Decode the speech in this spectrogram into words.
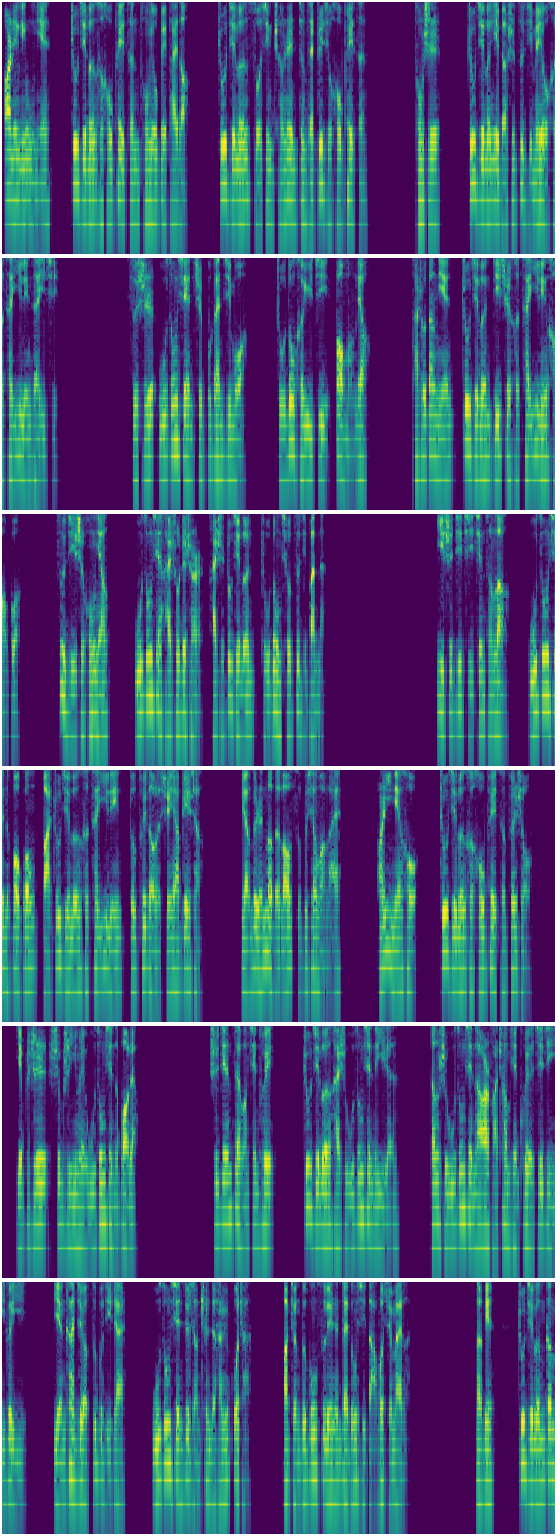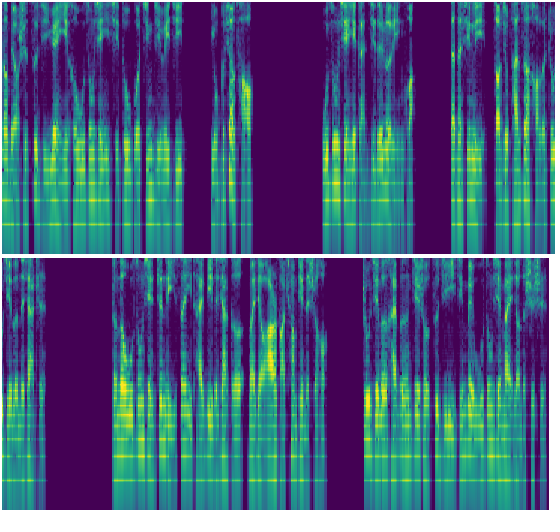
二零零五年，周杰伦和侯佩岑同游被拍到。周杰伦索性承认正在追求侯佩岑，同时周杰伦也表示自己没有和蔡依林在一起。此时吴宗宪却不甘寂寞，主动和娱记爆猛料。他说当年周杰伦的确和蔡依林好过，自己是红娘。吴宗宪还说这事儿还是周杰伦主动求自己办的。一时激起千层浪，吴宗宪的曝光把周杰伦和蔡依林都推到了悬崖边上，两个人闹得老死不相往来。而一年后，周杰伦和侯佩岑分手，也不知是不是因为吴宗宪的爆料。时间再往前推，周杰伦还是吴宗宪的艺人。当时吴宗宪的阿尔法唱片亏了接近一个亿，眼看就要资不抵债，吴宗宪就想趁着还没破产，把整个公司连人带东西打包全卖了。那边周杰伦刚刚表示自己愿意和吴宗宪一起度过经济危机，永不跳槽。吴宗宪也感激的热泪盈眶，但他心里早就盘算好了周杰伦的价值。等到吴宗宪真的以三亿台币的价格卖掉阿尔法唱片的时候，周杰伦还不能接受自己已经被吴宗宪卖掉的事实。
